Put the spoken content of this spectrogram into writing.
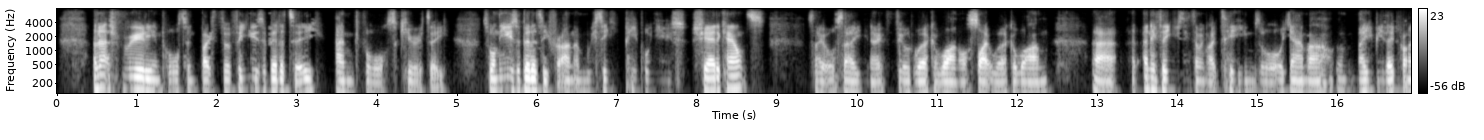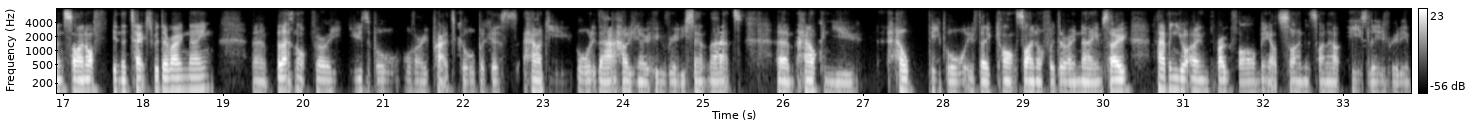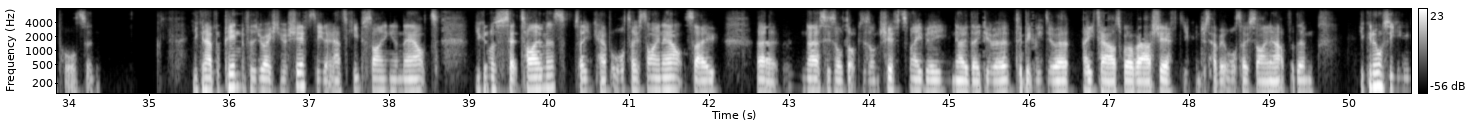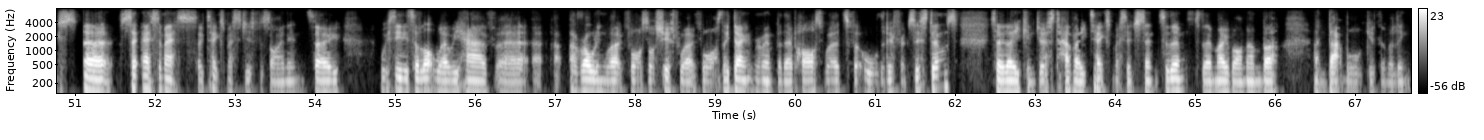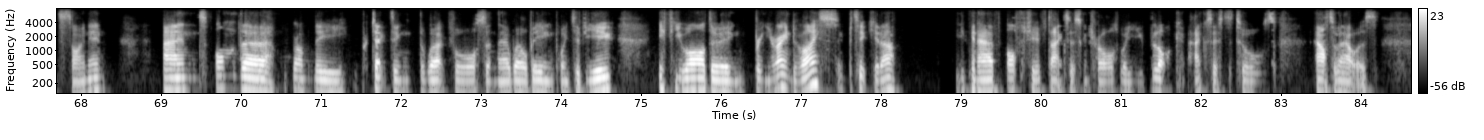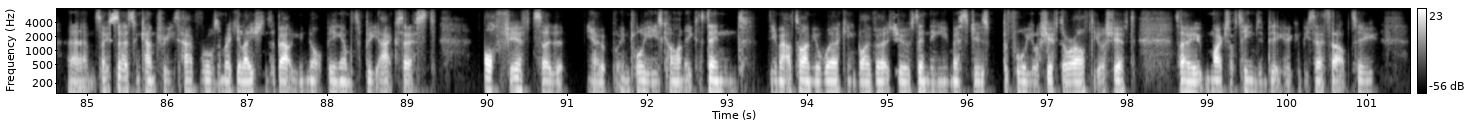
And that's really important both for, for usability and for security. So on the usability front, and we see people use shared accounts. So it will say, you know, field worker one or site worker one. Uh, and if they're using something like Teams or Yammer, maybe they try and sign off in the text with their own name. Uh, but that's not very usable or very practical because how do you audit that? How do you know who really sent that? Um, how can you help people if they can't sign off with their own name? So having your own profile, being able to sign in and sign out easily is really important. You can have a pin for the duration of your shift, so you don't have to keep signing in and out. You can also set timers, so you can have auto sign out. So uh, nurses or doctors on shifts, maybe, you know, they do a typically do a eight hour, 12 hour shift. You can just have it auto sign out for them. You can also use uh, SMS, so text messages for sign in. So we see this a lot where we have uh, a, rolling workforce or shift workforce. They don't remember their passwords for all the different systems, so they can just have a text message sent to them to their mobile number, and that will give them a link to sign in. And on the from the protecting the workforce and their well-being point of view, if you are doing bring your own device in particular, you can have off-shift access controls where you block access to tools out of hours. Um, so certain countries have rules and regulations about you not being able to be accessed off shift so that you know employees can't extend the amount of time you're working by virtue of sending you messages before your shift or after your shift. So Microsoft Teams in particular can be set up to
